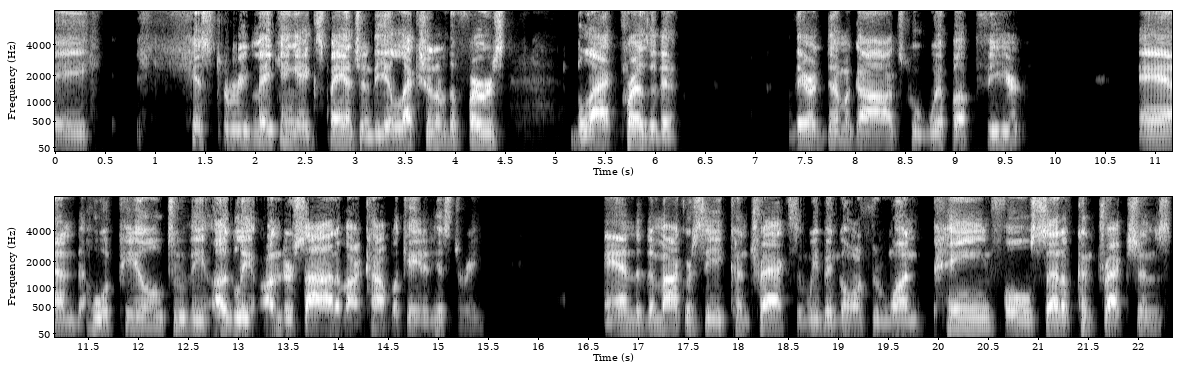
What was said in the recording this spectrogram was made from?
a history making expansion, the election of the first black president. There are demagogues who whip up fear and who appeal to the ugly underside of our complicated history. And the democracy contracts, and we've been going through one painful set of contractions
